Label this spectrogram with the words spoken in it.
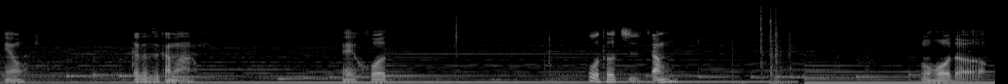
没有，这个是干嘛？哎，获获得纸张，我获得。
